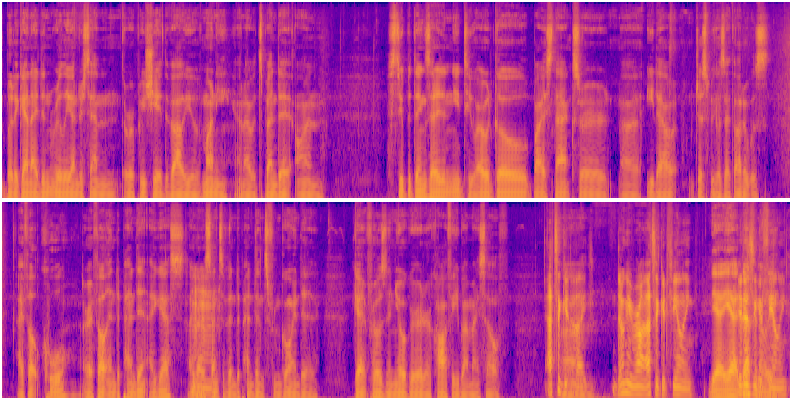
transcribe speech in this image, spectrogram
but again I didn't really understand or appreciate the value of money and I would spend it on stupid things that I didn't need to. I would go buy snacks or uh, eat out just because I thought it was I felt cool or I felt independent, I guess. I got a Mhm. sense of independence from going to get frozen yogurt or coffee by myself. that's a good like. Um, Don't get me wrong, that's a good feeling. Yeah, yeah, It is a good feeling.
